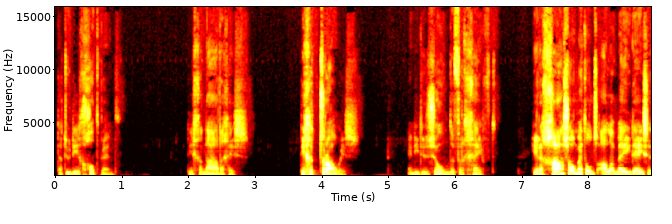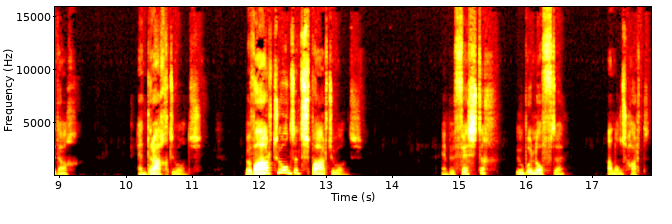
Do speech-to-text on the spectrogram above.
Dat u die God bent, die genadig is, die getrouw is en die de zonde vergeeft. Heere, ga zo met ons allen mee deze dag en draagt u ons. Bewaart u ons en spaart u ons. En bevestig uw belofte aan ons hart.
